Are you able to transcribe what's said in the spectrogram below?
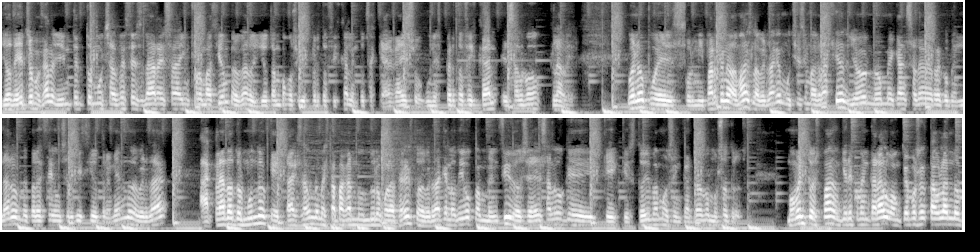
Yo, de hecho, pues claro, yo intento muchas veces dar esa información, pero claro, yo tampoco soy experto fiscal, entonces que haga eso un experto fiscal es algo clave. Bueno, pues por mi parte nada más. La verdad que muchísimas gracias. Yo no me cansaré de recomendaros. Me parece un servicio tremendo, de verdad aclaro a todo el mundo que TaxDown no me está pagando un duro por hacer esto, de verdad que lo digo convencido, o sea, es algo que, que, estoy, vamos, encantado con vosotros. Momento Spam, ¿quieres comentar algo? Aunque hemos estado hablando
